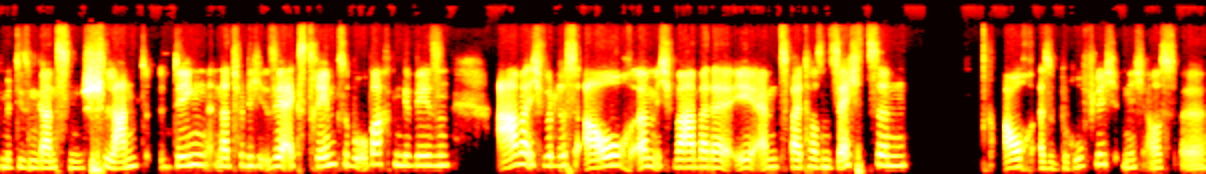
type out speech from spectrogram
mit diesem ganzen Schland-Ding natürlich sehr extrem zu beobachten gewesen. Aber ich würde das auch, ähm, ich war bei der EM 2016 auch, also beruflich, nicht aus äh,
